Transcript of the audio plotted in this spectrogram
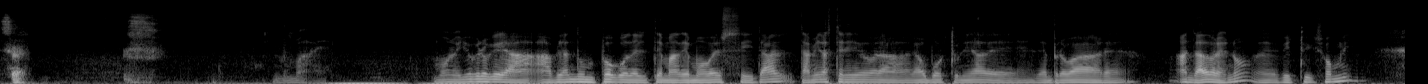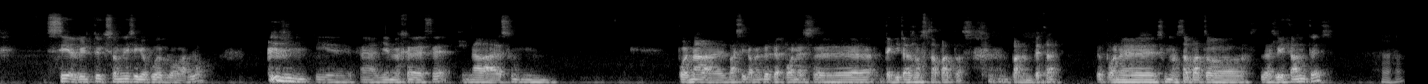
Sí. Vale. Bueno, yo creo que a- hablando un poco del tema de moverse y tal, también has tenido la, la oportunidad de, de probar eh, andadores, ¿no? Eh, Virtuix Omni. Sí, el Virtuix Omni sí que pude probarlo. y, eh, allí en el GDC. Y nada, es un. Pues nada, básicamente te pones. eh, te quitas los zapatos, para empezar. Te pones unos zapatos deslizantes, Ajá.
